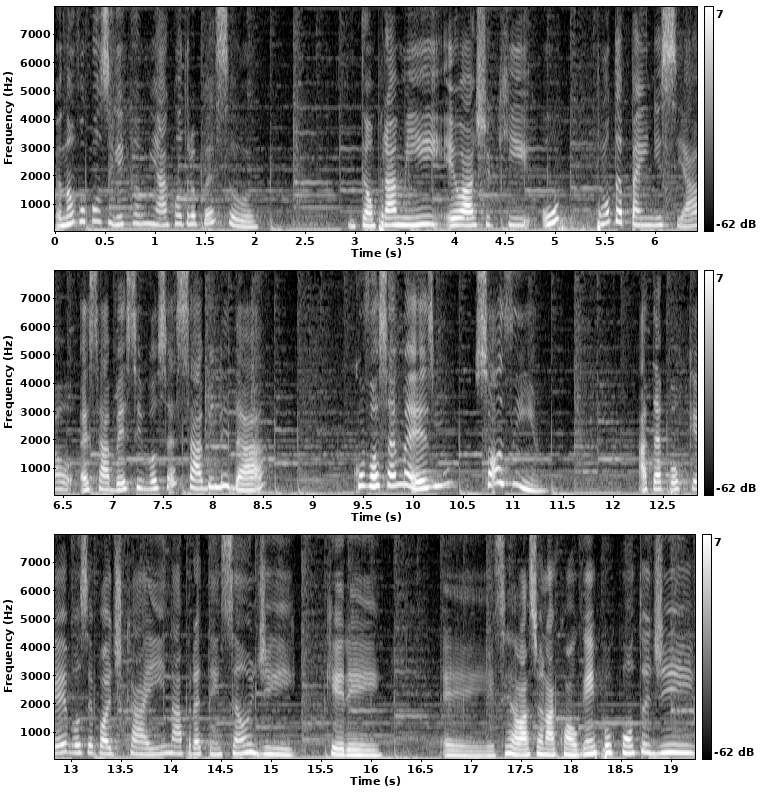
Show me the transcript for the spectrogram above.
eu não vou conseguir caminhar com outra pessoa. Então, para mim, eu acho que o pontapé inicial é saber se você sabe lidar com você mesmo sozinho. Até porque você pode cair na pretensão de querer é, se relacionar com alguém por conta de,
